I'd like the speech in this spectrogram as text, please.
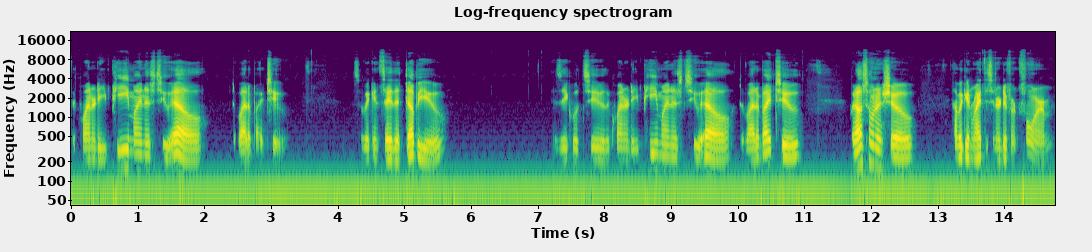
the quantity p minus 2l divided by 2. So we can say that w is equal to the quantity p minus 2l divided by 2. But I also want to show how we can write this in a different form.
